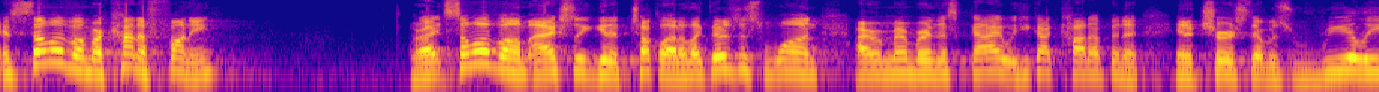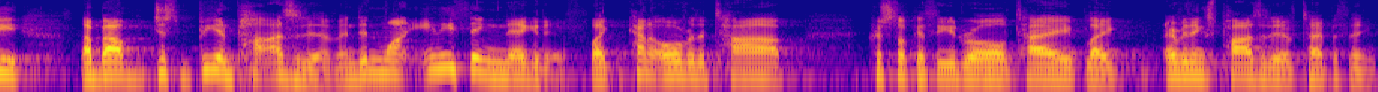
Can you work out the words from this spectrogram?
And some of them are kind of funny, right? Some of them I actually get a chuckle out of. Like, there's this one I remember, this guy, he got caught up in a, in a church that was really about just being positive and didn't want anything negative, like kind of over the top, Crystal Cathedral type, like everything's positive type of thing.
